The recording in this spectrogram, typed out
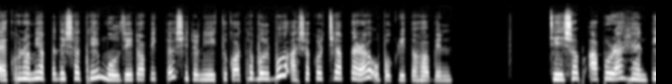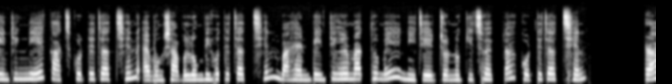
এখন আমি আপনাদের সাথে মূল যে টপিকটা সেটা নিয়ে একটু কথা বলব। আশা করছি আপনারা উপকৃত হবেন। যেসব আপুরা হ্যান্ড পেইন্টিং নিয়ে কাজ করতে চাচ্ছেন এবং স্বাবলম্বী হতে চাচ্ছেন বা হ্যান্ড পেইন্টিং এর মাধ্যমে নিজের জন্য কিছু একটা করতে চাচ্ছেন, তারা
